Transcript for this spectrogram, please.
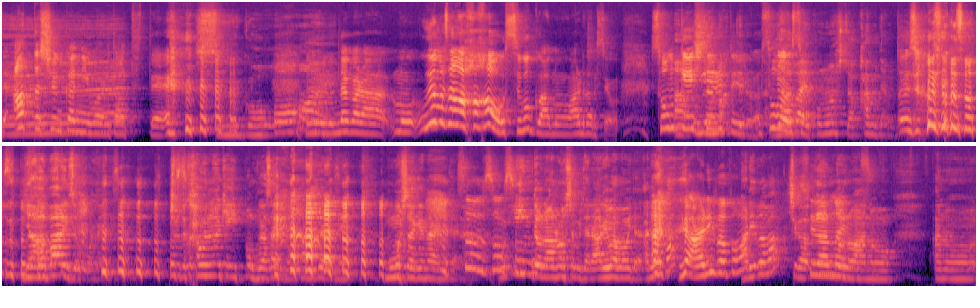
で会った瞬間に言われたって言って。すごい、うん、だからもう上山さんは母をすごくあのあれなんですよ。尊敬してるっていうかそうなんですよ。やばいこの人は神だみたいうん そうそうそうそうなやばいぞこれちょっと髪の毛一本くださいみたいな感じだよね申し訳ないみたいな。そうそうそうインドのあの人みたいな。アリババみたいな。アリババ？アリババ？アリババ？違うインドのあのあの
